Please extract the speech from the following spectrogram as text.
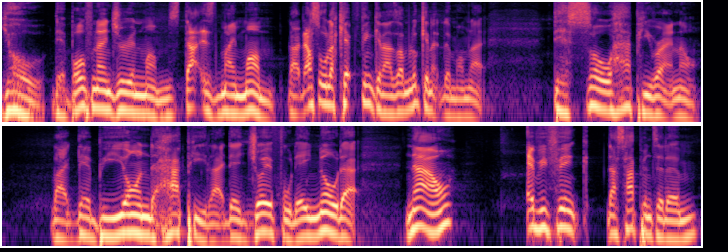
yo, they're both Nigerian mums. That is my mum. Like that's all I kept thinking as I'm looking at them. I'm like, they're so happy right now. Like they're beyond happy. Like they're joyful. They know that now everything that's happened to them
